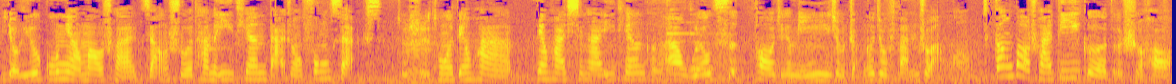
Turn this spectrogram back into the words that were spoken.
有一个姑娘冒出来讲说，他们一天打这种 phone sex，就是通过电话电话性爱，一天可能要五六次，然后这个民意就整个就反转了。刚爆出来第一个的时候。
